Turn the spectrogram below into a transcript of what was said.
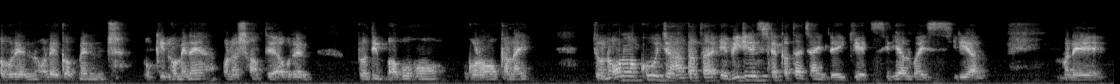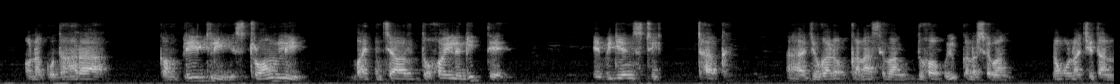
ᱟᱵᱚᱨᱮᱱ ᱚᱸᱰᱮ ᱜᱚᱵᱷᱢᱮᱱᱴ ᱩᱠᱤᱞ ᱦᱚᱸ ᱢᱮᱱᱟᱭᱟ ᱚᱱᱟ ᱥᱟᱶᱛᱮ ᱟᱵᱚᱨᱮᱱ ᱯᱨᱚᱫᱤᱯ ᱵᱟᱵᱩ ᱦᱚᱸ ᱜᱚᱲᱚ ᱟᱠᱟᱱᱟᱭ ᱛᱚ ᱱᱚᱜᱼᱚ ᱱᱚᱣᱟ ᱠᱚ ᱡᱟᱦᱟᱸ ᱠᱟᱛᱷᱟ ᱮᱵᱤᱰᱮᱱᱥ ᱨᱮᱭᱟᱜ ᱠᱟᱛᱷᱟ ᱡᱟᱦᱟᱸᱧ ᱞᱟᱹᱭ ᱠᱮᱫ ᱥᱤᱨᱤᱭᱟᱞ ᱵᱟᱭ ᱥᱤᱨᱤᱭᱟᱞ ᱢᱟᱱᱮ ᱚᱱᱟ ᱠᱚ ᱫᱷᱟᱨᱟ ᱠᱚᱢᱯᱞᱤᱴᱞᱤ ᱥᱴᱨᱚᱝᱞᱤ ᱵᱟᱧᱪᱟᱣ ᱫᱚᱦᱚᱭ ᱞᱟᱹᱜᱤᱫ ᱛᱮ ᱮᱵᱤᱰᱮᱱᱥ ᱴᱷᱤᱠ ᱴᱷᱟᱠ ᱡᱚᱜᱟᱲᱚᱜ ᱠᱟᱱᱟ ᱥᱮ ᱵᱟᱝ ᱫᱚᱦᱚ ᱦᱩᱭᱩᱜ ᱠᱟᱱᱟ ᱥᱮ ᱵᱟᱝ चितान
